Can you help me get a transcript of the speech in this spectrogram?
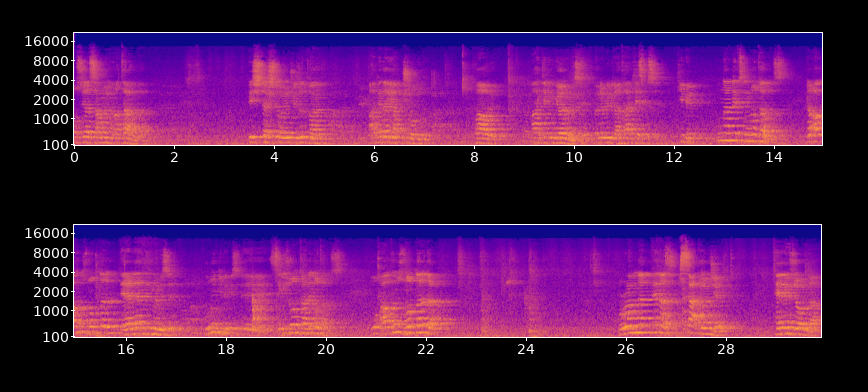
Osya Samuel'in atağında Beşiktaşlı oyuncu Rıdvan'ın arkadan yapmış olduğu faulü hakemin görmemesi, önemli bir hata kesmesi gibi bunların hepsini not alırız. Ve aldığımız notları değerlendirmemizi bunun gibi biz e, 8-10 tane not alırız. Bu aldığımız notları da 2 saat önce televizyonda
